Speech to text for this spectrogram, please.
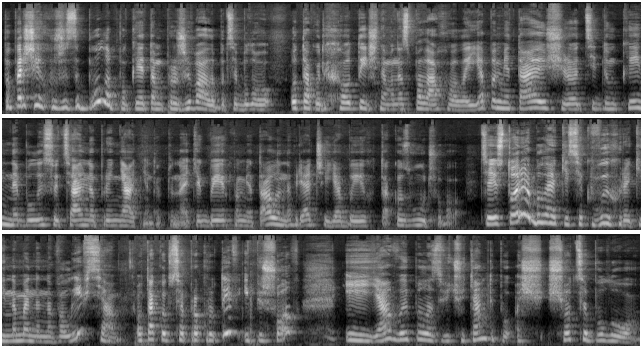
По-перше, їх уже забула, поки я там проживала, бо це було отак от хаотично, вона спалахувала. Я пам'ятаю, що ці думки не були соціально прийнятні. Тобто, навіть якби їх пам'ятала, навряд чи я би їх так озвучувала. Ця історія була якийсь як вихор, який на мене навалився, отак от все прокрутив і пішов. І я випала з відчуттям, типу, а що це було?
